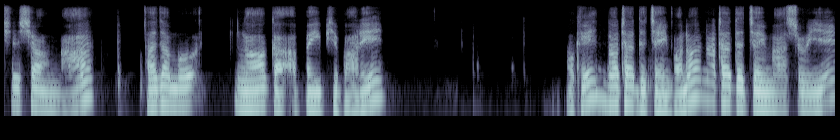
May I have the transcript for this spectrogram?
665ဒါကြောင့်မို့9ကအပိတ်ဖြစ်ပါတယ် โอเคနောက်ထပ်တစ်ချိန်ပေါ့နော်နောက်ထပ်တစ်ချိန်မှာဆိုရင်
